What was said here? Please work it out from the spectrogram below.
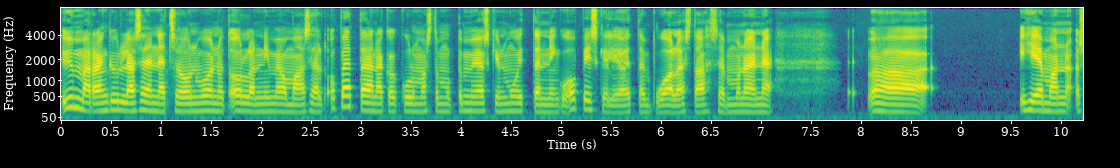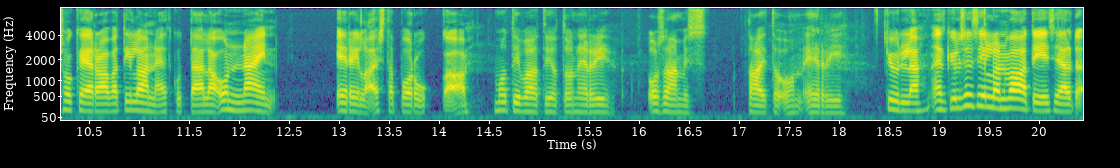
ymmärrän kyllä sen, että se on voinut olla nimenomaan sieltä opettajan näkökulmasta, mutta myöskin muiden niin kuin opiskelijoiden puolesta semmoinen hieman sokeraava tilanne, että kun täällä on näin erilaista porukkaa. Motivaatiot on eri, osaamistaito on eri. Kyllä, että kyllä se silloin vaatii sieltä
